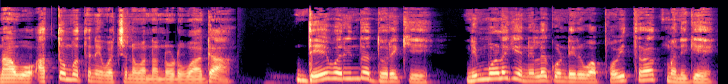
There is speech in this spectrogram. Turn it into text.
ನಾವು ಹತ್ತೊಂಬತ್ತನೇ ವಚನವನ್ನು ನೋಡುವಾಗ, ದೇವರಿಂದ ದೊರಕಿ ನಿಮ್ಮೊಳಗೆ ನೆಲೆಗೊಂಡಿರುವ ಪವಿತ್ರಾತ್ಮನಿಗೆ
